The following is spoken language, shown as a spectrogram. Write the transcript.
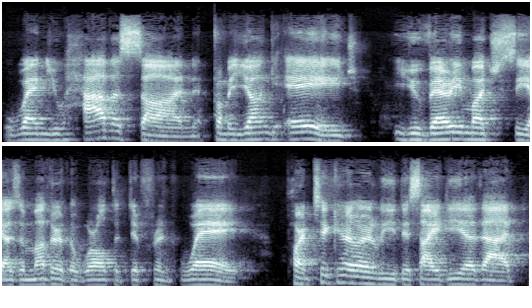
when you have a son from a young age, you very much see as a mother of the world a different way, particularly this idea that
